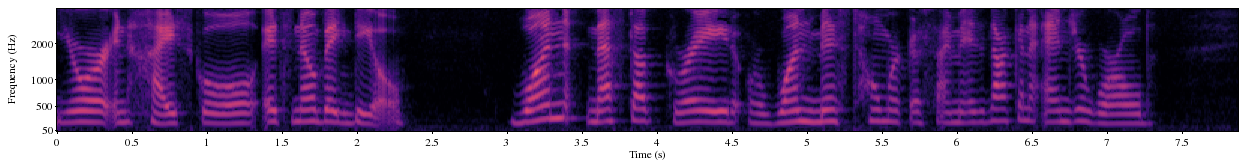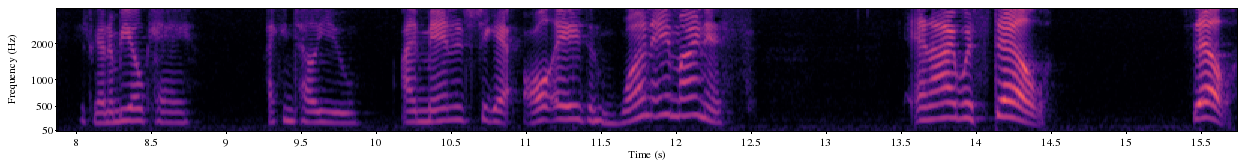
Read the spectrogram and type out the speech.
You're in high school. It's no big deal. One messed up grade or one missed homework assignment is not going to end your world. It's going to be okay. I can tell you I managed to get all A's and one A minus. And I was still, still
